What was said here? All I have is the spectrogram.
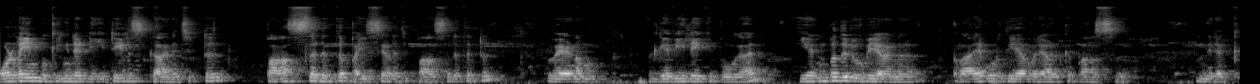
ഓൺലൈൻ ബുക്കിങ്ങിന്റെ ഡീറ്റെയിൽസ് കാണിച്ചിട്ട് പാസ് എടുത്ത് പൈസ അടച്ച് പാസ് എടുത്തിട്ട് വേണം ഗവിയിലേക്ക് പോകാൻ. എൺപത് രൂപയാണ് പ്രായപൂർത്തിയായ ഒരാൾക്ക് പാസ് നിരക്ക്.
